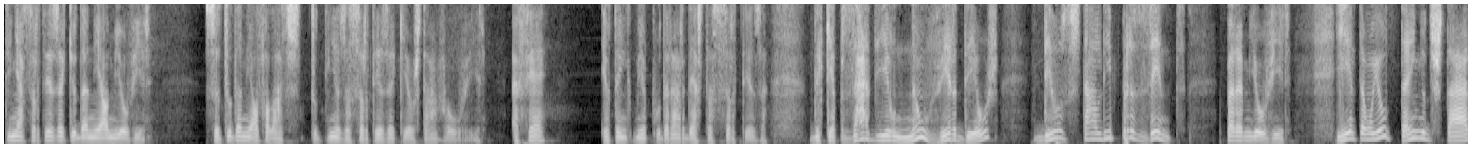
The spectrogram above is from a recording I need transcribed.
tinha a certeza que o Daniel me ouvir. Se tu, Daniel, falasses, tu tinhas a certeza que eu estava a ouvir. A fé, eu tenho que me apoderar desta certeza de que, apesar de eu não ver Deus, Deus está ali presente para me ouvir. E então eu tenho de estar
